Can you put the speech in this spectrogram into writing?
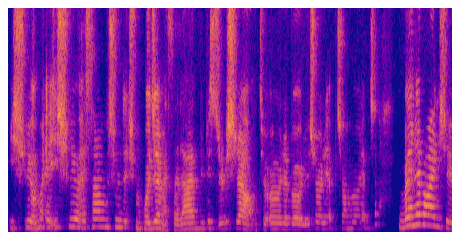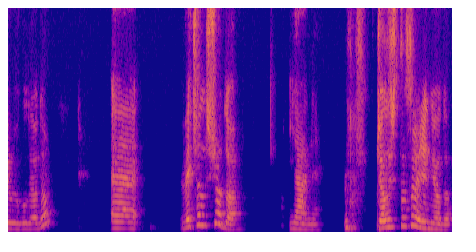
işliyor mu? E işliyor. E sen bu şimdi şimdi hoca mesela bir, bir sürü bir şeyler anlatıyor. Öyle böyle şöyle yapacağım böyle yapacağım. Ben hep aynı şeyi uyguluyordum. Ee, ve çalışıyordu. Yani çalıştığı söyleniyordu.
